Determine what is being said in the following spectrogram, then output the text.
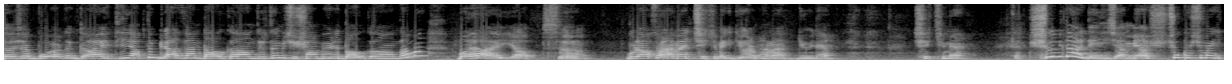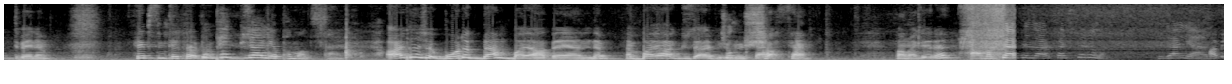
Arkadaşlar bu arada gayet iyi yaptı. Biraz ben dalgalandırdığım için şu an böyle dalgalandı ama bayağı iyi yaptı. Buradan sonra hemen çekime gidiyorum. Hemen düğüne. Çekime. Çok Şunu bir daha deneyeceğim ya. Şu çok hoşuma gitti benim. Hepsini tekrardan. Bu pek güzel yapamadı sen. Arkadaşlar bu arada ben bayağı beğendim. Yani bayağı güzel bir Çok ürün güzel. şahsen. Bana göre. Ama serpil arkadaşlar. Güzel yani. Abi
